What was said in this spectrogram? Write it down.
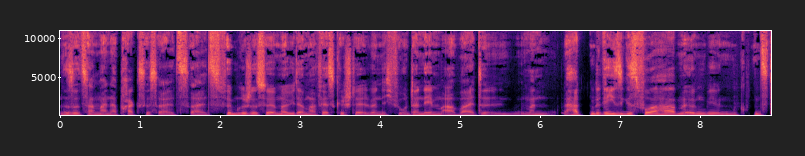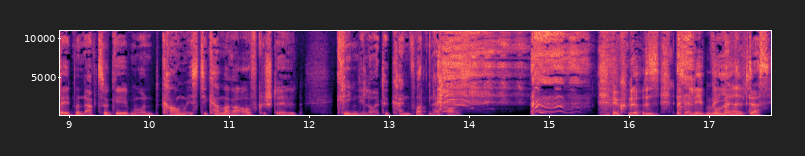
sozusagen meiner Praxis als als Filmregisseur immer wieder mal festgestellt, wenn ich für Unternehmen arbeite. Man hat ein riesiges Vorhaben, irgendwie ein Statement abzugeben und kaum ist die Kamera aufgestellt, kriegen die Leute kein Wort mehr raus. Ja gut, aber das, das erleben wir Woran hier liegt halt. das?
